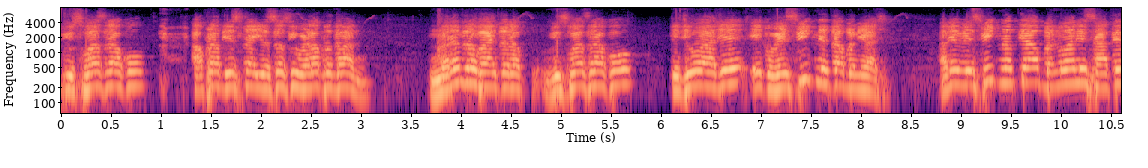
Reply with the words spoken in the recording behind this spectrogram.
વિશ્વાસ રાખો. આપણા દેશના યશસ્વી વડાપ્રધાન નરેન્દ્રભાઈ તરફ વિશ્વાસ રાખો કે જેઓ આજે એક વૈશ્વિક નેતા બન્યા છે. અને વૈશ્વિક નેતા બનવાની સાથે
